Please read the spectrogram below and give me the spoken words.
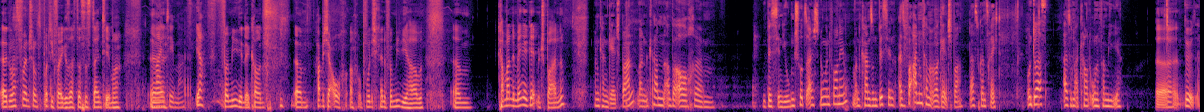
Äh, du hast vorhin schon Spotify gesagt, das ist dein Thema. Äh, Mein Thema. Ja, Familienaccount. ähm, habe ich ja auch, ach, obwohl ich keine Familie habe. Ähm, kann man eine Menge Geld mitsparen, ne? Man kann Geld sparen, man kann aber auch ähm, ein bisschen Jugendschutzeinstellungen vornehmen. Man kann so ein bisschen, also vor allem kann man aber Geld sparen. Da hast du ganz recht. Und du hast also einen Account ohne Familie. Äh, Böse.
